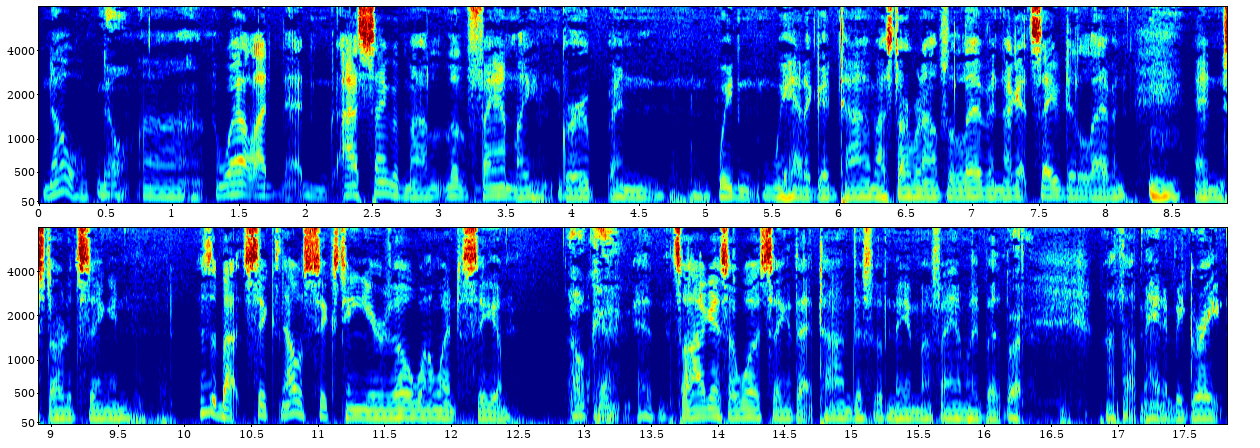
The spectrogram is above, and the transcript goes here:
No, No. Uh, well, I, I I sang with my little family group, and we we had a good time. I started when I was eleven. I got saved at 11 and started singing. This is about six. I was sixteen years old when I went to see them. Okay. And so I guess I was singing at that time just with me and my family. But Right. I thought, man, it'd be great.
